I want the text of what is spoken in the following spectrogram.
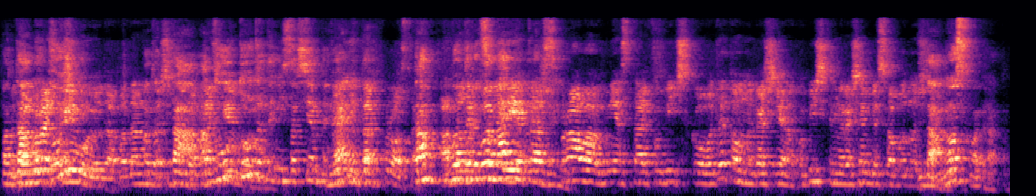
по данной точке... кривую, да, по данной точке Да, а тут, тут это не совсем так. Ну, не так просто. Там а Монтгомери рациональное это справа вместо кубического вот этого многочлена, кубический многочлен без свободного Да, члена. но с квадратом.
